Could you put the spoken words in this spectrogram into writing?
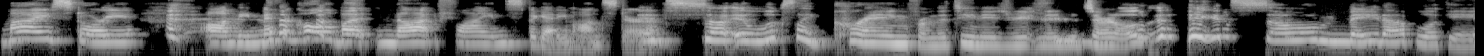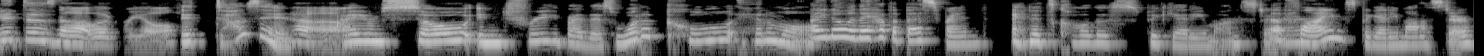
my story on the mythical but not flying spaghetti monster. It's so it looks like Krang from the Teenage Mutant Ninja Turtles. It's so made up looking. it does not look real. It doesn't. Uh-uh. I am so intrigued by this. What a cool animal. I know, and they have a best friend. and it's called a spaghetti monster. A flying spaghetti monster.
